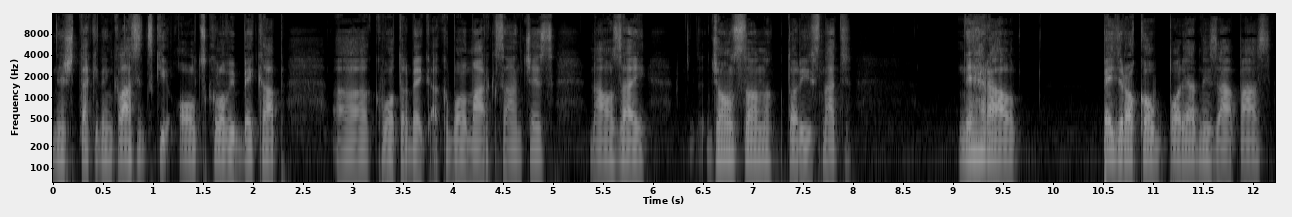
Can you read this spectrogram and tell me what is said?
než taký ten klasický oldschoolový backup uh, quarterback, ako bol Mark Sanchez. Naozaj Johnson, ktorý snať nehral 5 rokov poriadny zápas,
